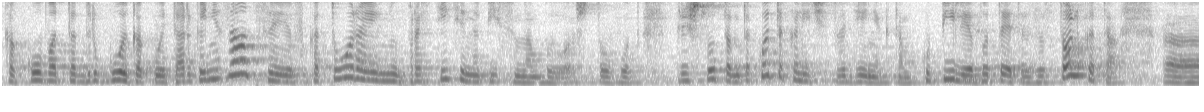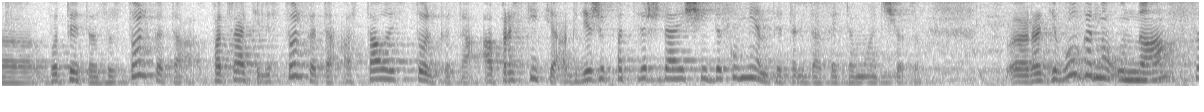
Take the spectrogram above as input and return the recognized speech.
какого-то другой какой-то организации, в которой, ну, простите, написано было, что вот пришло там такое-то количество денег, там купили вот это за столько-то, э, вот это за столько-то, потратили столько-то, осталось столько-то. А простите, а где же подтверждающие документы тогда к этому отчету? Э, Ради бога, но у нас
